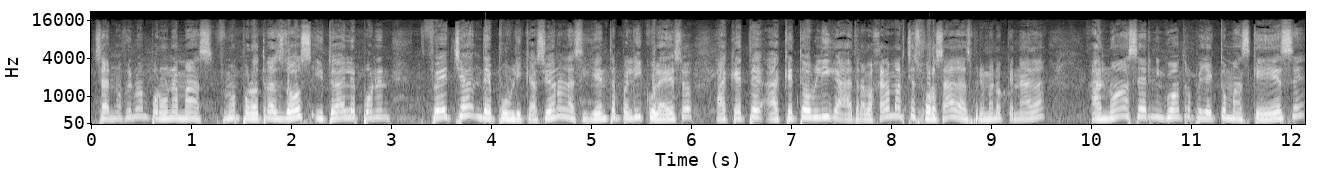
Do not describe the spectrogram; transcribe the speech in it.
O sea, no firman por una más, firman por otras dos y todavía le ponen fecha de publicación a la siguiente película. ¿Eso a qué te, a qué te obliga? A trabajar a marchas forzadas, primero que nada, a no hacer ningún otro proyecto más que ese,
